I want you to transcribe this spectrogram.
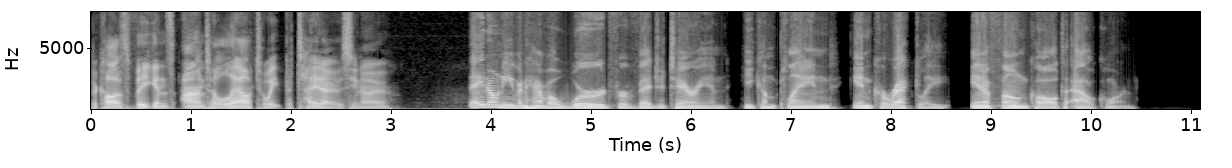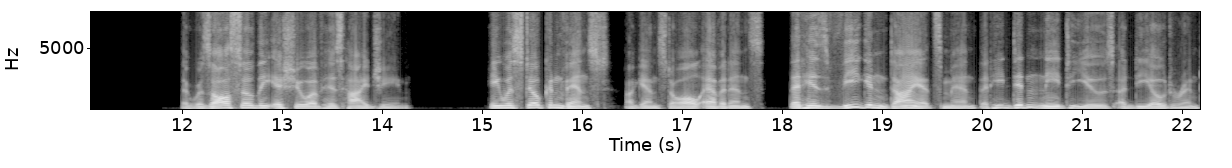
Because vegans aren't allowed to eat potatoes, you know. They don't even have a word for vegetarian, he complained, incorrectly, in a phone call to Alcorn. There was also the issue of his hygiene. He was still convinced, against all evidence, that his vegan diets meant that he didn't need to use a deodorant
